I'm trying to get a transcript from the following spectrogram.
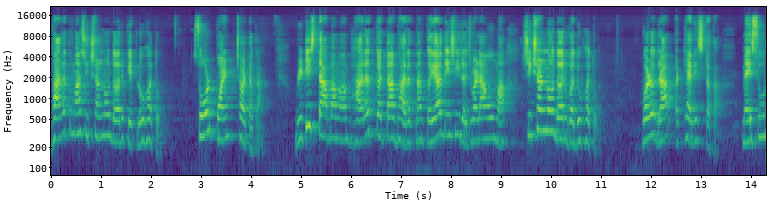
ભારતમાં શિક્ષણનો દર કેટલો હતો? સોળ પોઈન્ટ છ ટકા. બ્રિટિશ તાબામાં ભારત કરતાં ભારતના કયા દેશી રજવાડાઓમાં શિક્ષણનો દર વધુ હતો? વડોદરા અઠ્યાવીસ ટકા, મૈસૂર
